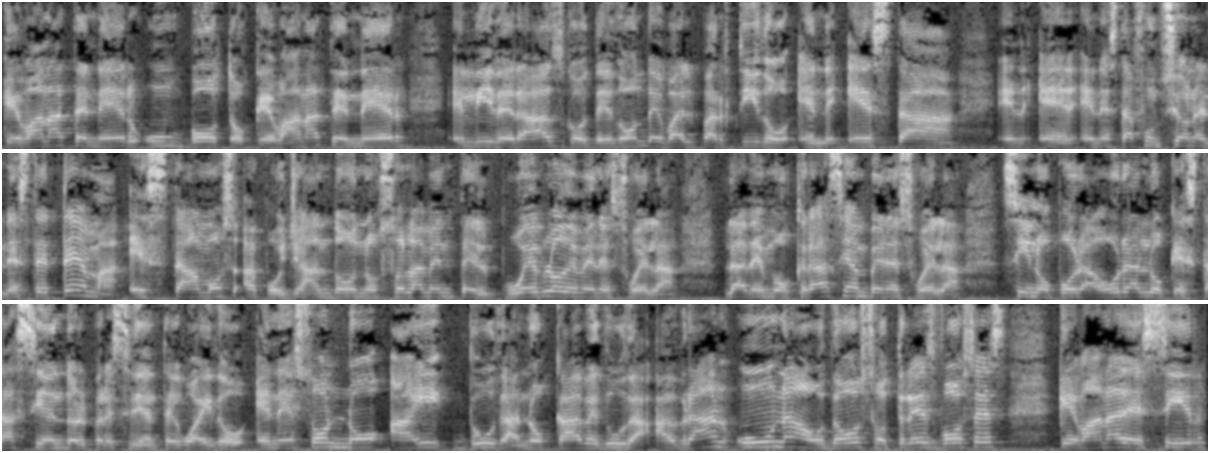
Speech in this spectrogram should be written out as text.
que van a tener un voto, que van a tener el liderazgo de dónde va el partido en esta, en, esta función, en este tema, estamos apoyando no solamente el pueblo de Venezuela, la democracia en Venezuela, sino por ahora lo que está haciendo el presidente Guaidó. En eso no hay duda, no cabe duda. Habrán una o dos o tres voces que van a decir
